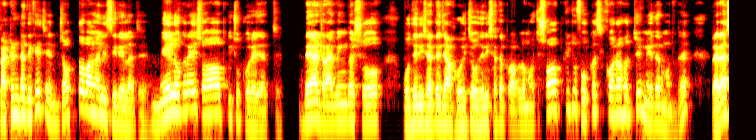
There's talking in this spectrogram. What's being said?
প্যাটার্নটা দেখেছেন? যত বাঙালি সিরিয়াল আছে, মেয়ে লোকরাই সব কিছু করে যাচ্ছে। They are driving the show ওদেরই সাথে যা হয়েছে, ওদেরই সাথে প্রবলেম হয়েছে সব কিছু ফোকাস করা হচ্ছে মেয়েদের মধ্যে। প্যারাস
